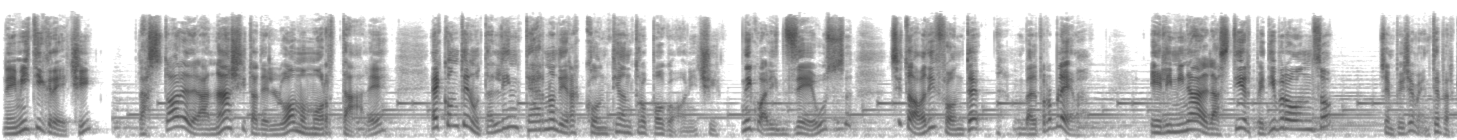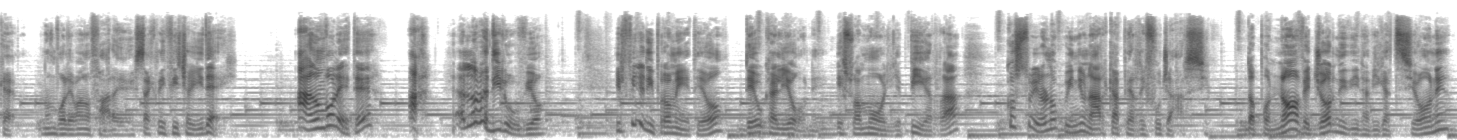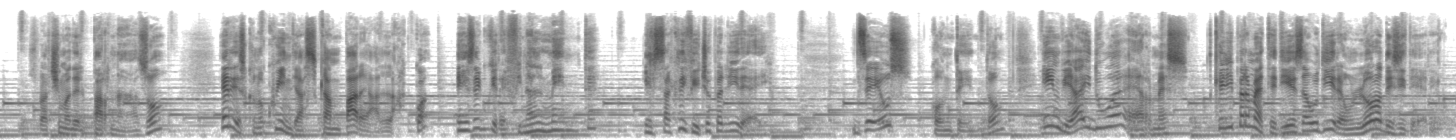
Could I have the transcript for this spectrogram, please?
Nei miti greci, la storia della nascita dell'uomo mortale è contenuta all'interno dei racconti antropogonici, nei quali Zeus si trova di fronte a un bel problema. Eliminare la stirpe di bronzo semplicemente perché non volevano fare sacrificio agli dei. Ah, non volete? Ah, allora diluvio. Il figlio di Prometeo, Deucalione, e sua moglie Pirra costruirono quindi un'arca per rifugiarsi. Dopo nove giorni di navigazione, sulla cima del Parnaso, e riescono quindi a scampare all'acqua e eseguire finalmente il sacrificio per gli dei. Zeus, contento, invia ai due Hermes, che gli permette di esaudire un loro desiderio.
